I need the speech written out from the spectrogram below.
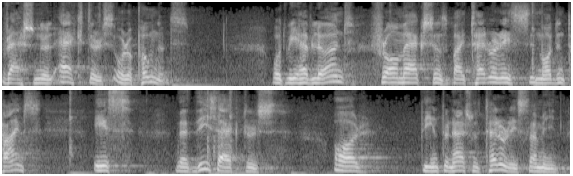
rational actors or opponents. What we have learned from actions by terrorists in modern times is that these actors are the international terrorists, I mean,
